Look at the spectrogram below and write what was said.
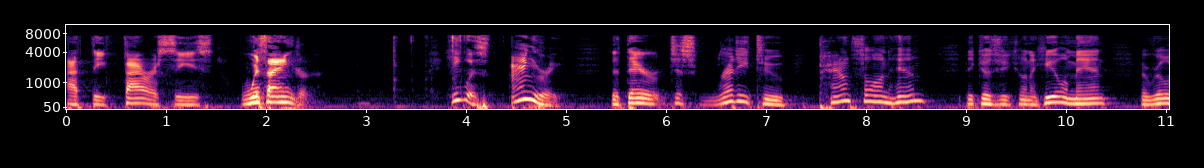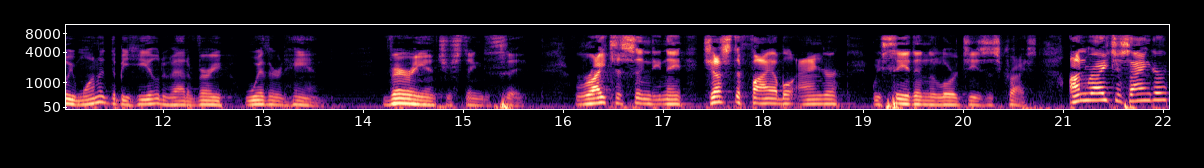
at the Pharisees with anger. He was angry that they're just ready to pounce on him because he's going to heal a man who really wanted to be healed, who had a very withered hand. Very interesting to see. Righteous indignation, justifiable anger, we see it in the Lord Jesus Christ. Unrighteous anger,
